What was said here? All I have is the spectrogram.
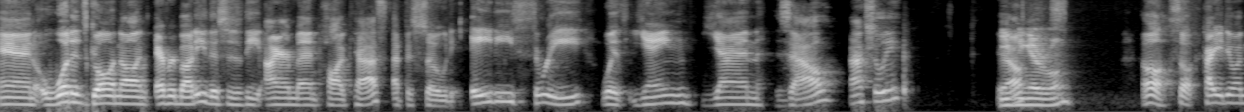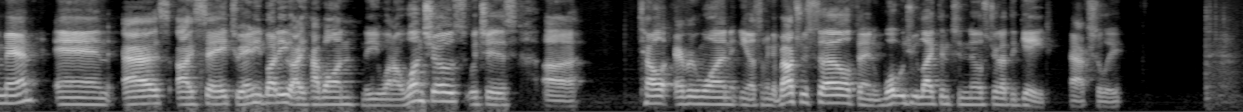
And what is going on, everybody? This is the Iron Man podcast, episode 83 with Yang Yan Zhao, actually. You know? Evening, everyone. Oh, so how you doing, man? And as I say to anybody I have on the one-on-one shows, which is uh tell everyone, you know, something about yourself and what would you like them to know straight out the gate, actually.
